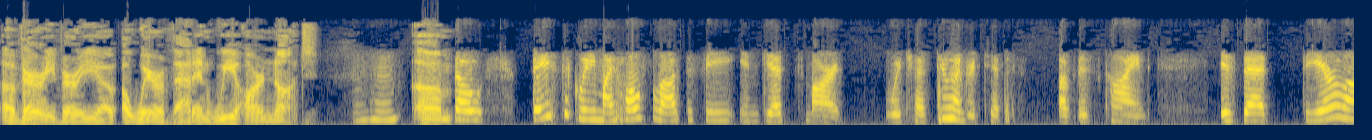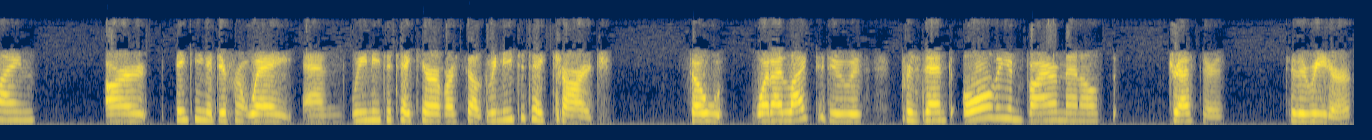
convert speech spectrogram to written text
uh, very very uh, aware of that, and we are not. Mm-hmm. Um, so basically, my whole philosophy in Jet Smart, which has 200 tips of this kind, is that the airlines are thinking a different way, and we need to take care of ourselves. We need to take charge. So what I like to do is present all the environmental stressors to the reader,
